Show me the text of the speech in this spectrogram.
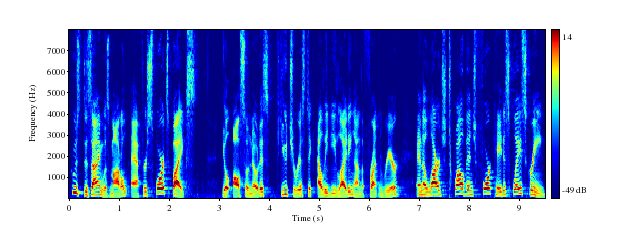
whose design was modeled after sports bikes. You'll also notice futuristic LED lighting on the front and rear and a large 12 inch 4K display screen.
